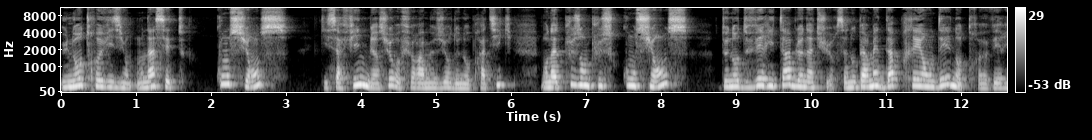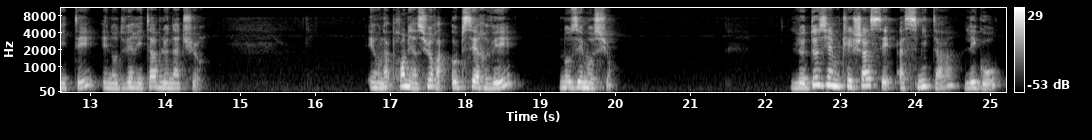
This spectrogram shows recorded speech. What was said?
une autre vision. On a cette conscience qui s'affine bien sûr au fur et à mesure de nos pratiques, mais on a de plus en plus conscience de notre véritable nature. Ça nous permet d'appréhender notre vérité et notre véritable nature. Et on apprend bien sûr à observer nos émotions. Le deuxième clécha, c'est asmita, l'ego.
